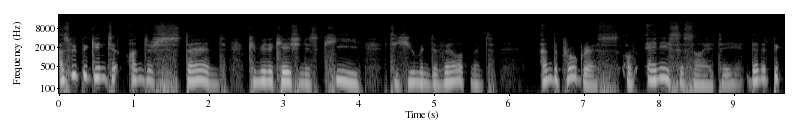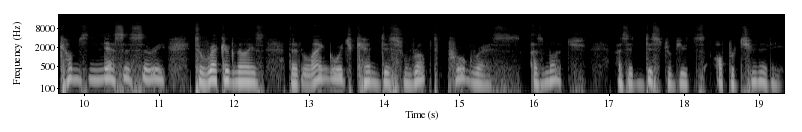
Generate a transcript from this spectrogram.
As we begin to understand communication is key to human development and the progress of any society, then it becomes necessary to recognize that language can disrupt progress as much as it distributes opportunity.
